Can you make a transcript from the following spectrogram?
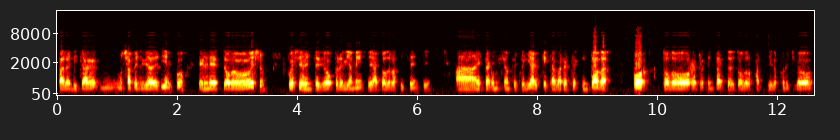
para evitar mucha pérdida de tiempo en leer todo eso, pues se le entregó previamente a todos los asistentes a esta comisión sectorial que estaba representada por todos representantes de todos los partidos políticos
